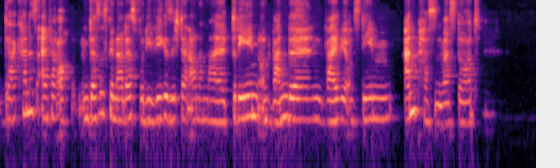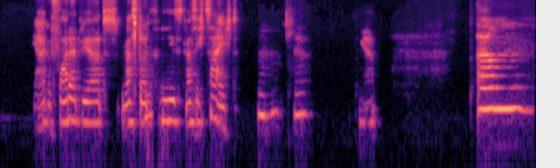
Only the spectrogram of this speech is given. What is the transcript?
Da kann es einfach auch, und das ist genau das, wo die Wege sich dann auch nochmal drehen und wandeln, weil wir uns dem anpassen, was dort ja, gefordert wird, was dort fließt, was sich zeigt. Mhm, klar. Ja. Ähm,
